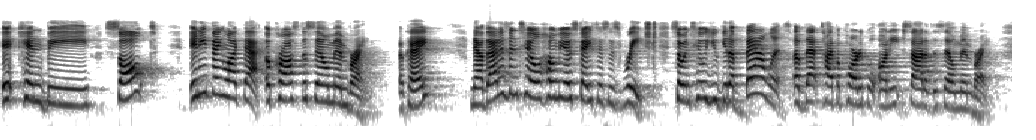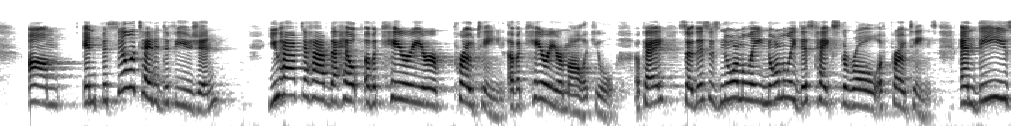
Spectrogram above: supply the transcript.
it can be salt, anything like that across the cell membrane. Okay? Now that is until homeostasis is reached. So until you get a balance of that type of particle on each side of the cell membrane. Um, in facilitated diffusion, you have to have the help of a carrier protein, of a carrier molecule, okay? So this is normally, normally this takes the role of proteins. And these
